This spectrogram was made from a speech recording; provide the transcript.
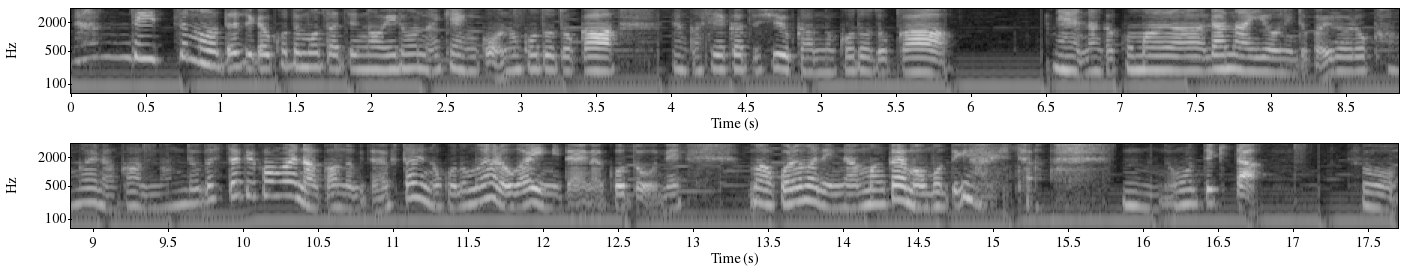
なんでいつも私が子供たちのいろんな健康のこととか、なんか生活習慣のこととか、ね、なんか困らないようにとかいろいろ考えなあかん。なんで私だけ考えなあかんのみたいな。二人の子供やろがいいみたいなことをね。まあこれまでに何万回も思ってきました。うん、思ってきた。そ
